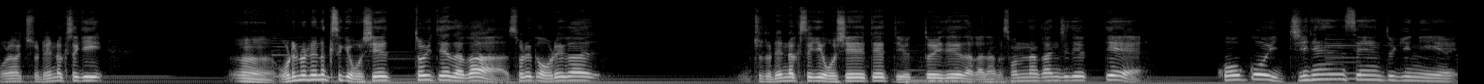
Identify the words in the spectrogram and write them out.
俺はちょっと連絡先、うん、俺の連絡先教えといてだが、それが俺がちょっと連絡先教えてって言っといてだからなんかそんな感じで言って高校1年生の時に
